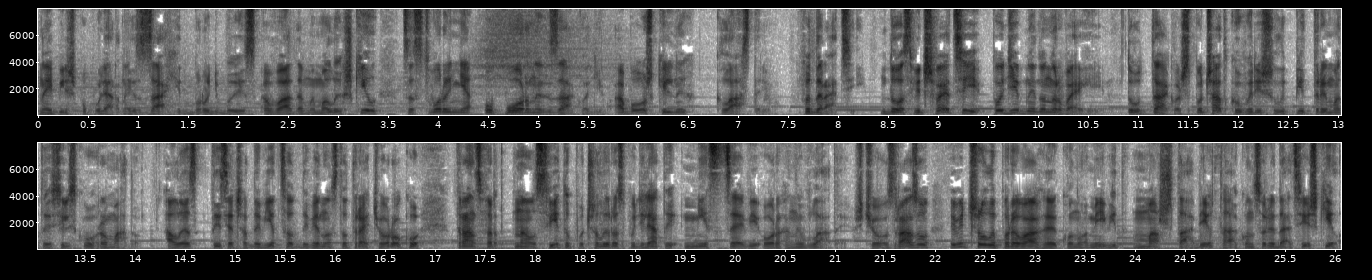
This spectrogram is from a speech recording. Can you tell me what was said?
Найбільш популярний захід боротьби з вадами малих шкіл це створення опорних закладів або шкільних кластерів федерацій. Досвід Швеції подібний до Норвегії. Тут також спочатку вирішили підтримати сільську громаду, але з 1993 року трансферт на освіту почали розподіляти місцеві органи влади, що зразу відчули переваги економії від масштабів та консолідації шкіл.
